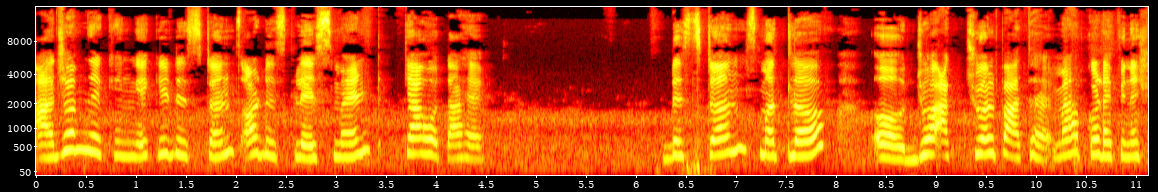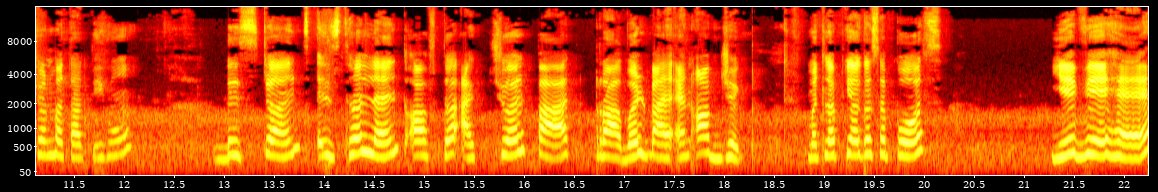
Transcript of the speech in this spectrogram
आज हम देखेंगे कि डिस्टेंस और डिस्प्लेसमेंट क्या होता है। डिस्टेंस मतलब जो एक्चुअल पाथ है। मैं आपको डेफिनेशन बताती हूँ। Distance is the length of the actual path travelled by an object मतलब कि अगर सपोज़ ये वे है,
